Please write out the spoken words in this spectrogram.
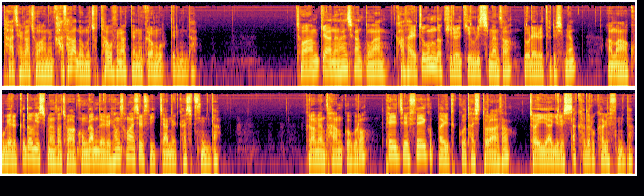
다 제가 좋아하는 가사가 너무 좋다고 생각되는 그런 곡들입니다. 저와 함께하는 한 시간 동안 가사에 조금 더 귀를 기울이시면서 노래를 들으시면 아마 고개를 끄덕이시면서 저와 공감대를 형성하실 수 있지 않을까 싶습니다. 그러면 다음 곡으로 페이지의 Say Goodbye 듣고 다시 돌아와서 저의 이야기를 시작하도록 하겠습니다.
